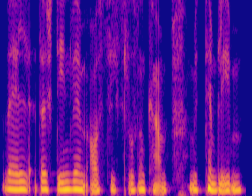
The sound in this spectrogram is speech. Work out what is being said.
weil da stehen wir im aussichtslosen Kampf mit dem Leben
